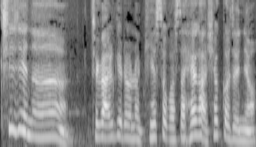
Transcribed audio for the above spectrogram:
취재는 제가 알기로는 계속 와서 해가셨거든요.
